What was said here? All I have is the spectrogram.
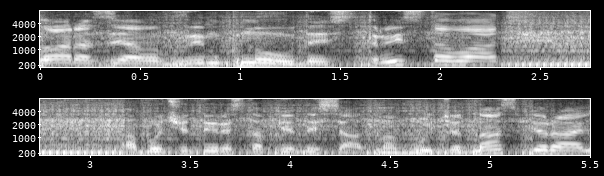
Зараз я вимкнув десь 300 Вт або 450, мабуть, одна спіраль.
